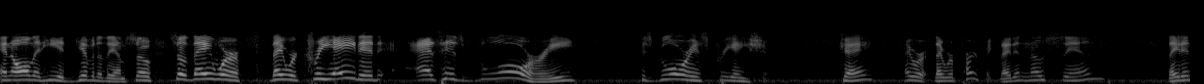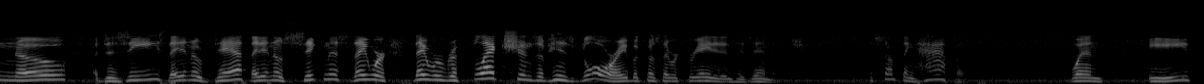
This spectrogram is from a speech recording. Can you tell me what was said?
and all that He had given to them. So, so they were they were created as His glory his glorious creation. Okay? They were, they were perfect. They didn't know sin. They didn't know disease. They didn't know death. They didn't know sickness. They were, they were reflections of His glory because they were created in His image. Something happened when Eve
